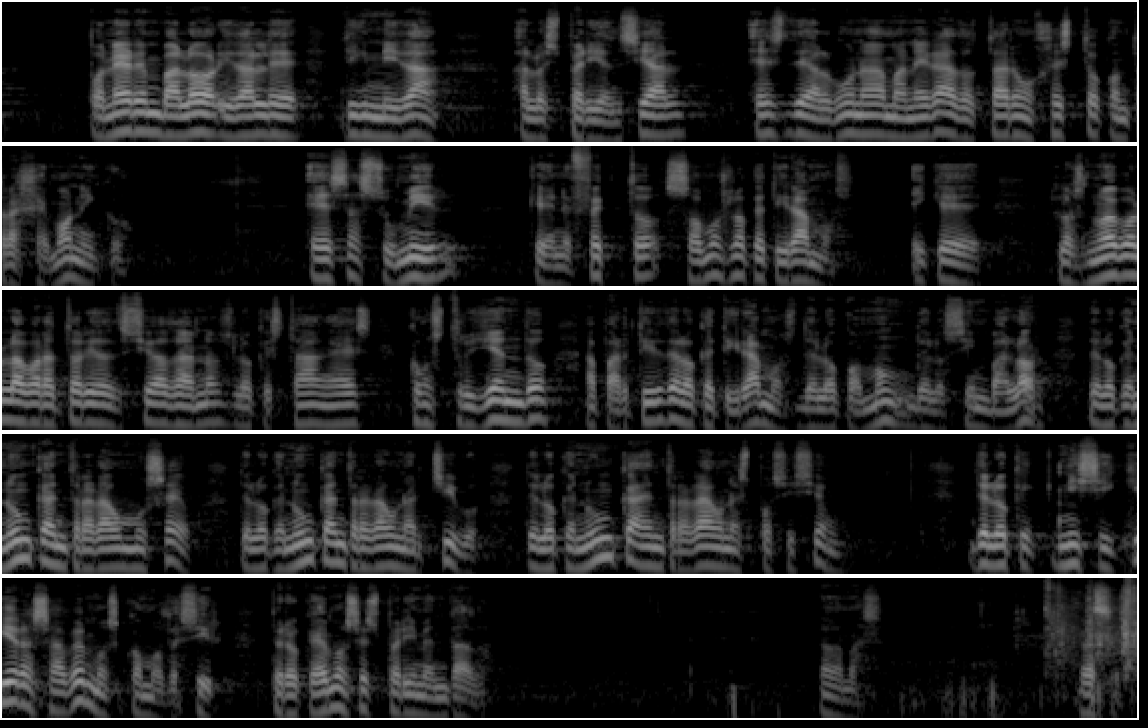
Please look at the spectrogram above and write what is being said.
poner en valor y darle dignidad a lo experiencial es de alguna manera adoptar un gesto contrahegemónico. Es asumir que en efecto somos lo que tiramos, y que los nuevos laboratorios de ciudadanos lo que están es construyendo a partir de lo que tiramos, de lo común, de lo sin valor, de lo que nunca entrará un museo, de lo que nunca entrará un archivo, de lo que nunca entrará una exposición, de lo que ni siquiera sabemos cómo decir, pero que hemos experimentado. Nada más. Gracias.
